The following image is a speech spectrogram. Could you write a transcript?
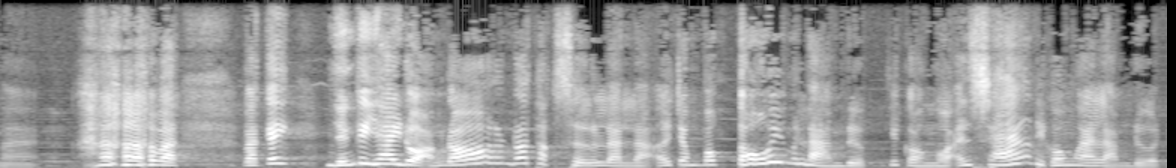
mà và và cái những cái giai đoạn đó nó thật sự là là ở trong bóng tối mới làm được chứ còn ngồi ánh sáng thì không ai làm được.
